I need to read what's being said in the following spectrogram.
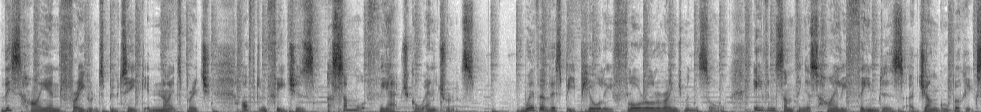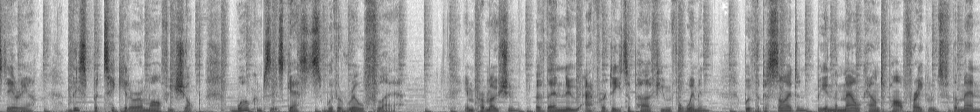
This high end fragrance boutique in Knightsbridge often features a somewhat theatrical entrance. Whether this be purely floral arrangements or even something as highly themed as a jungle book exterior, this particular Amaffi shop welcomes its guests with a real flair. In promotion of their new Aphrodite perfume for women, with the Poseidon being the male counterpart fragrance for the men,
